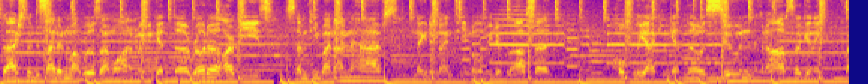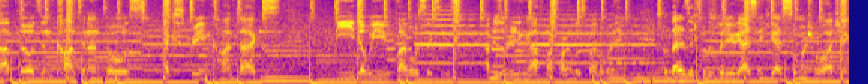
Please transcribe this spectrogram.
So I actually decided on what wheels I want. I'm to get the Rota RBs, 17 by 9.5s, negative 19 millimeter for the offset. Hopefully I can get those soon and I'm also to wrap those in Continentals Extreme Contacts BW506s. I'm just reading off my part list by the way. So that is it for this video guys. Thank you guys so much for watching.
